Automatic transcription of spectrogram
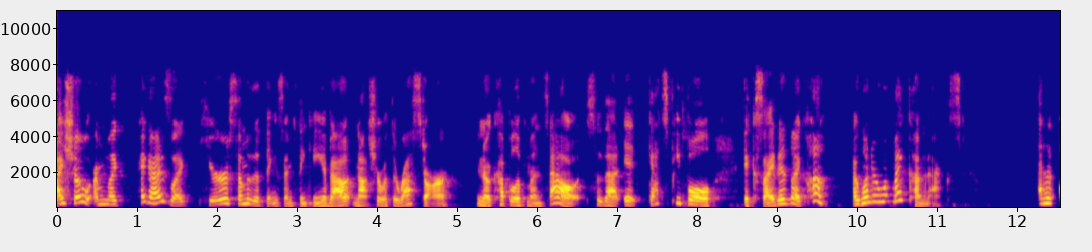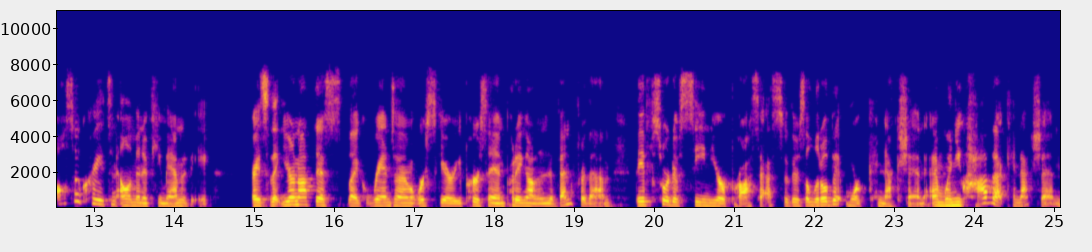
i show i'm like hey guys like here are some of the things i'm thinking about not sure what the rest are you know a couple of months out so that it gets people excited like huh i wonder what might come next and it also creates an element of humanity right? So that you're not this like random or scary person putting on an event for them. They've sort of seen your process. So there's a little bit more connection. And when you have that connection,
